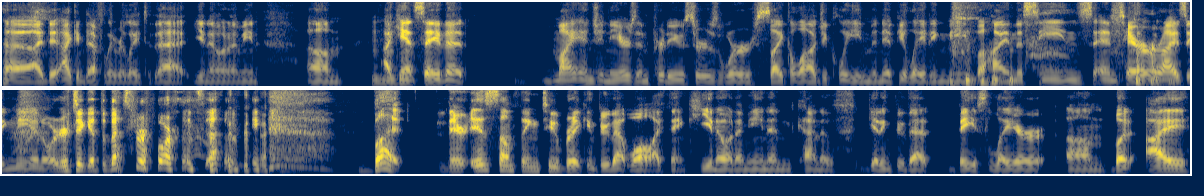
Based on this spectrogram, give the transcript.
uh, i did i can definitely relate to that you know what i mean um i Mhm. can't say that my engineers and producers were psychologically manipulating me behind the scenes and terrorizing me in order to get the best performance out of me. But there is something to breaking through that wall, I think. You know what I mean? And kind of getting through that base layer. Um, but I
